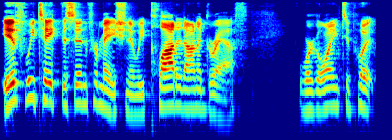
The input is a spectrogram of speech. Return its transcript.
If we take this information and we plot it on a graph, we're going to put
